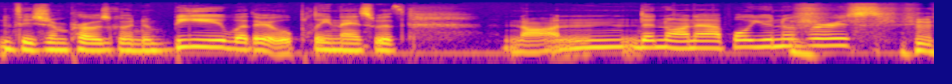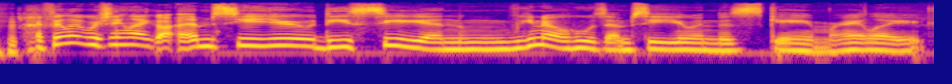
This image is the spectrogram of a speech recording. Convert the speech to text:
vision pro is going to be whether it will play nice with non the non-apple universe i feel like we're seeing like mcu dc and we know who's mcu in this game right like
